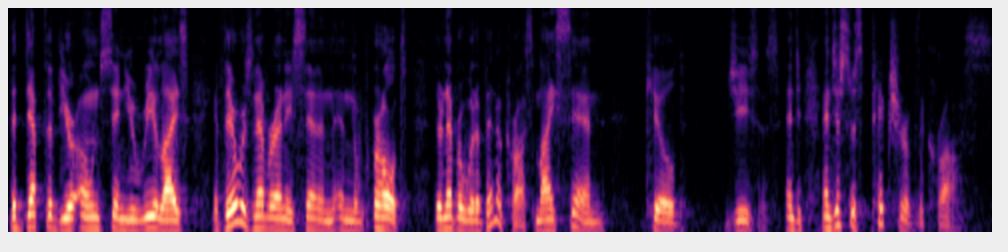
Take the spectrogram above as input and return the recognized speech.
the depth of your own sin, you realize if there was never any sin in, in the world, there never would have been a cross. My sin killed Jesus. And, and just this picture of the cross,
